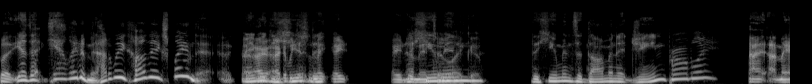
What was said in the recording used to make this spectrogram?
But yeah, that yeah. Wait a minute. How do we how do they explain that? Maybe are, the are we hu- just the- make- are, are the meant human, to like? A, the human's a dominant gene, probably. I, I mean,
